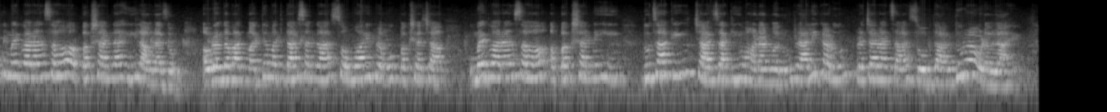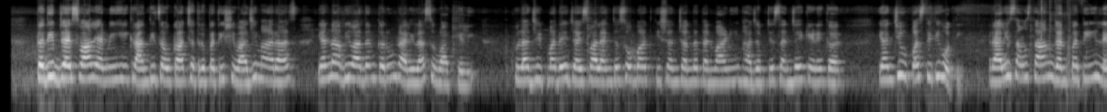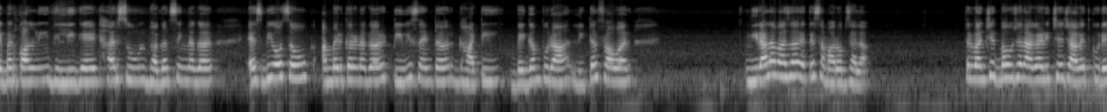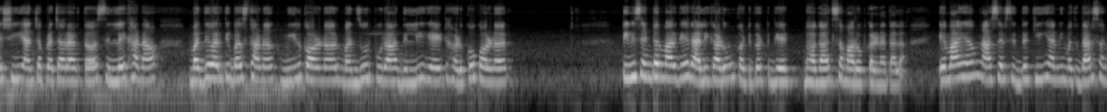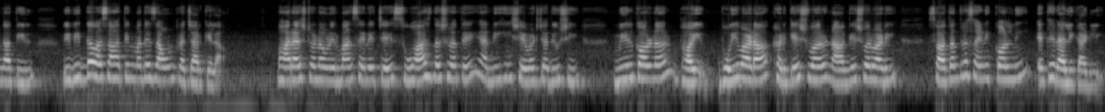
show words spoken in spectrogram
प्रमुख उमेदवारांसह अपक्षांनाही लावला जोड. औरंगाबाद मध्य मतदारसंघात सोमवारी प्रमुख पक्षाच्या उमेदवारांसह अपक्षांनीही दुचाकी चारचाकी वाहनांवरून रॅली काढून प्रचाराचा जोरदार धुरा उडवला आहे. प्रदीप जयस्वाल यांनीही क्रांती चौकात छत्रपती शिवाजी महाराज यांना अभिवादन करून रॅलीला सुरुवात केली. खुला जीपमध्ये जयस्वाल यांच्यासोबत किशनचंद तनवाणी भाजपचे संजय केणेकर यांची उपस्थिती होती. Rally Sansthan Ganpati labour colony Delhi gate Harsul Bhagatsingh Nagar S B O चौक Ambedkar Nagar T V centre Ghati Begampura little flower Nirala Bazar येथे समारोप झाला. तर वंचित बहुजन आघाडीचे जावेद कुरेशी यांच्या प्रचारार्थ सिल्लेखाना मध्यवर्ती बस स्थानक mill corner Manjurpura Delhi gate हडको कॉर्नर टी व्ही सेंटरमार्गे रॅली काढून कटकट गेट भागात समारोप करण्यात आला. M I M Naser Siddiqui यांनी मतदारसंघातील विविध वसाहतींमध्ये जाऊन प्रचार केला. महाराष्ट्र नवनिर्माण सेनेचे सुहास दशरथे यांनीही शेवटच्या दिवशी मिल कॉर्नर भाई भोईवाडा खडकेश्वर नागेश्वरवाडी स्वातंत्र्य सैनिक कॉलनी येथे रॅली काढली.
